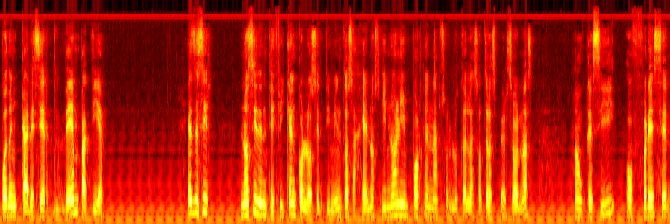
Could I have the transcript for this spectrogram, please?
pueden carecer de empatía, es decir, no se identifican con los sentimientos ajenos y no le importan en absoluto a las otras personas, aunque sí ofrecen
